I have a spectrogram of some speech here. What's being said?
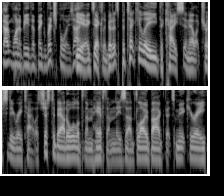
don't want to be the big rich boys. Eh? Yeah, exactly. But it's particularly the case in electricity retail. It's just about all of them have them. There's a Globug that's Mercury.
